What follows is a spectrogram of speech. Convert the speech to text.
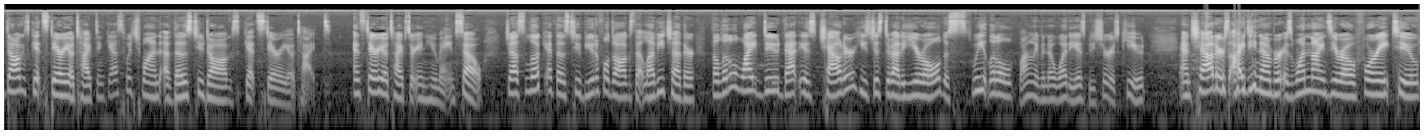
dogs get stereotyped. And guess which one of those two dogs gets stereotyped? And stereotypes are inhumane. So just look at those two beautiful dogs that love each other. The little white dude, that is Chowder. He's just about a year old, a sweet little, I don't even know what he is, but he sure is cute. And Chowder's ID number is 190482.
